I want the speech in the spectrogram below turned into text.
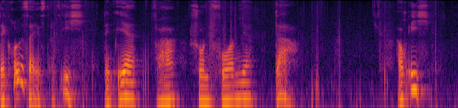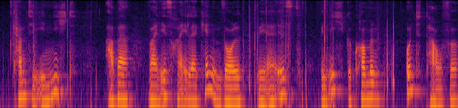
der größer ist als ich, denn er war schon vor mir da. Auch ich kannte ihn nicht, aber weil Israel erkennen soll, wer er ist, bin ich gekommen und taufe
